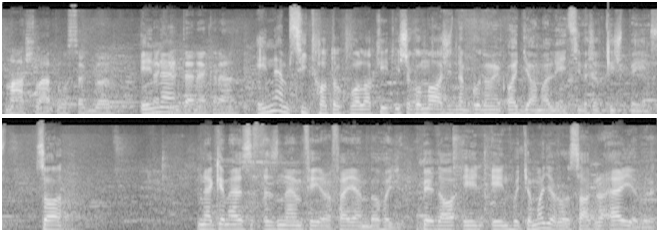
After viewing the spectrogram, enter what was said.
más látószögből Én nem- tekintenek rá. Én nem szidhatok valakit, és akkor másik nem gondolom, hogy adjam már légy szíves egy kis pénzt. Szóval nekem ez, ez nem fér a fejembe, hogy például én, én, hogyha Magyarországra eljövök,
